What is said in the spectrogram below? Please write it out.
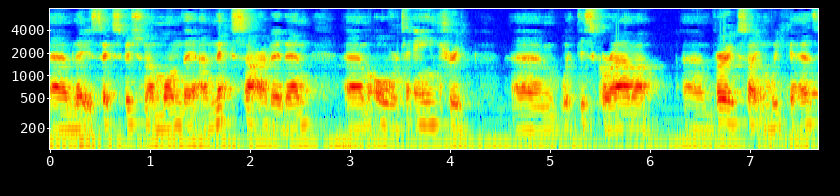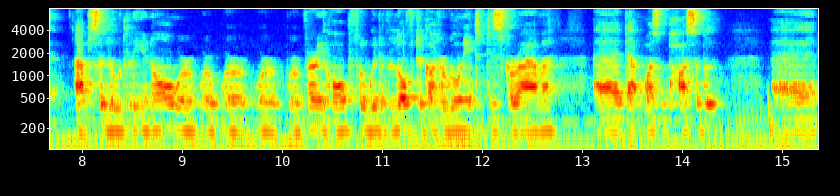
Um, latest exhibition on Monday, and next Saturday then um, over to Aintree um, with Discorama. Um, very exciting week ahead. Absolutely, you know, we're, we're, we're, we're, we're very hopeful. We'd have loved to got a run into Discorama. Uh, that wasn't possible. Uh,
